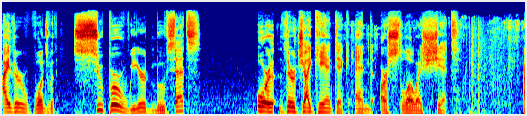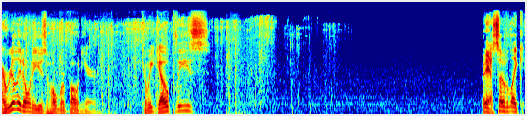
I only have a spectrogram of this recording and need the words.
either ones with super weird move sets or they're gigantic and are slow as shit. I really don't want to use a Homeward Bone here. Can we go, please? But yeah, so like,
